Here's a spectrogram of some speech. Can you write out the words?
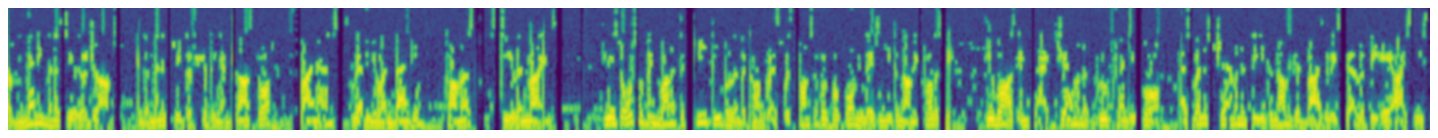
held many ministerial jobs in the Ministries of Shipping and Transport, Finance, Revenue and Banking, Commerce, Steel and Mines. He has also been one of the key people in the Congress responsible for formulating economic policy. He was, in fact, chairman of Group 24, as well as chairman of the Economic Advisory Cell of the AICC.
